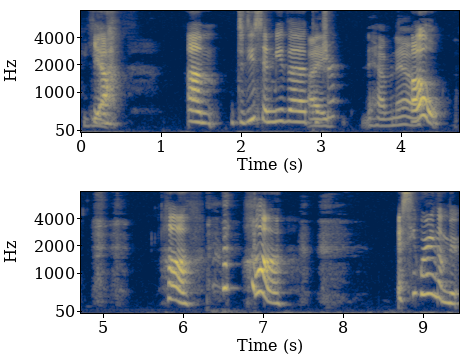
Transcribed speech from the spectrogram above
yeah. Um, did you send me the picture? I have now. Oh. Huh. Huh. Is he wearing a Mu-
